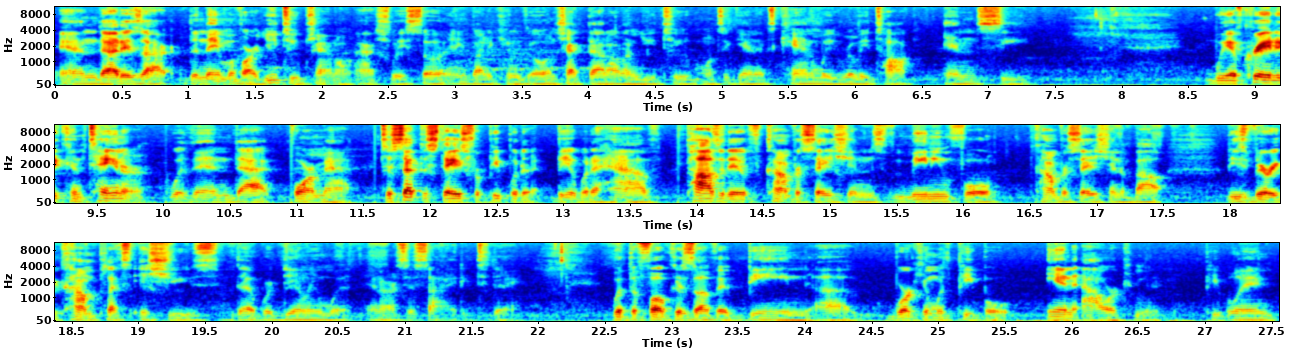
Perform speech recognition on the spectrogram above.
and that is our the name of our YouTube channel actually. So anybody can go and check that out on YouTube. Once again, it's Can We Really Talk NC. We have created container within that format to set the stage for people to be able to have positive conversations, meaningful conversation about these very complex issues that we're dealing with in our society today, with the focus of it being uh, working with people in our community, people in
